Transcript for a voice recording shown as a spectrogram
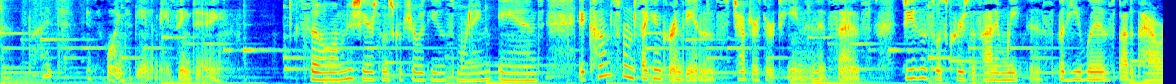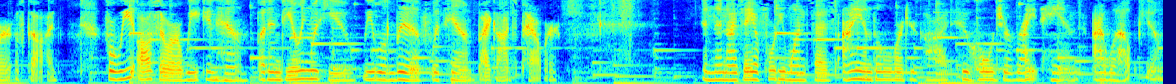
but it's going to be an amazing day. So, I'm going to share some scripture with you this morning, and it comes from Second Corinthians chapter 13, and it says, Jesus was crucified in weakness, but he lives by the power of God. For we also are weak in him, but in dealing with you, we will live with him by God's power. And then Isaiah 41 says, I am the Lord your God who holds your right hand. I will help you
